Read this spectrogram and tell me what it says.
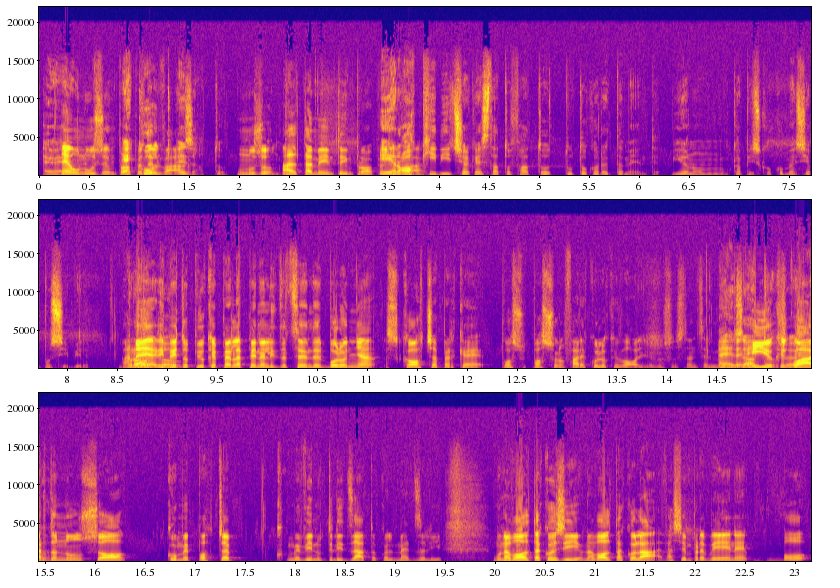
È un uso improprio è del VAR. Esatto. Un uso punto. altamente improprio E del VAR. Rocchi dice che è stato fatto tutto correttamente. Io non capisco come sia possibile. A me, Pronto? ripeto, più che per la penalizzazione del Bologna, scoccia perché pos- possono fare quello che vogliono sostanzialmente. Eh, esatto, e io che certo. guardo non so come, po- cioè, come viene utilizzato quel mezzo lì. Una volta così, una volta colà, va sempre bene. Boh,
